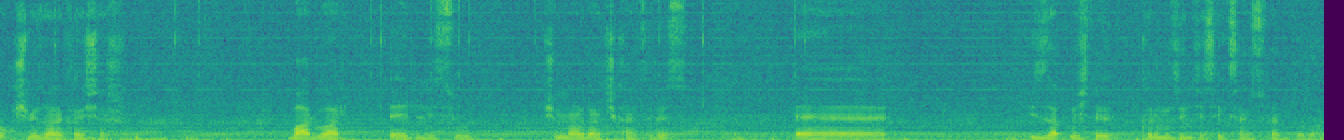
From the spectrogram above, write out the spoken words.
Çok işimiz var arkadaşlar. Bar var. 50 su. Şunlardan çıkartırız. Eee 160'da kırmızı ince 80 sürat dolan.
